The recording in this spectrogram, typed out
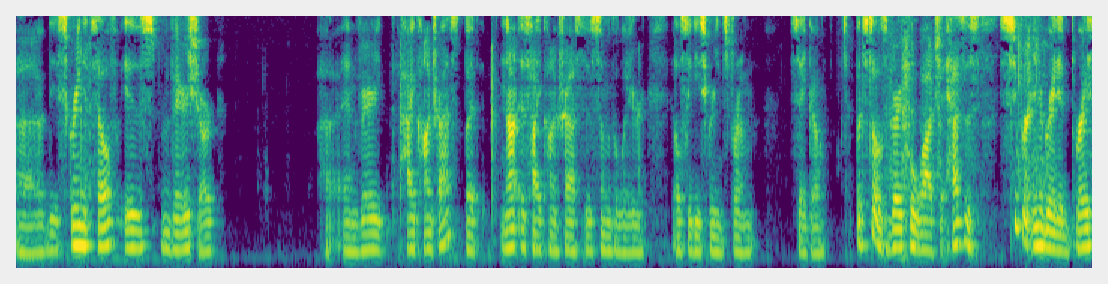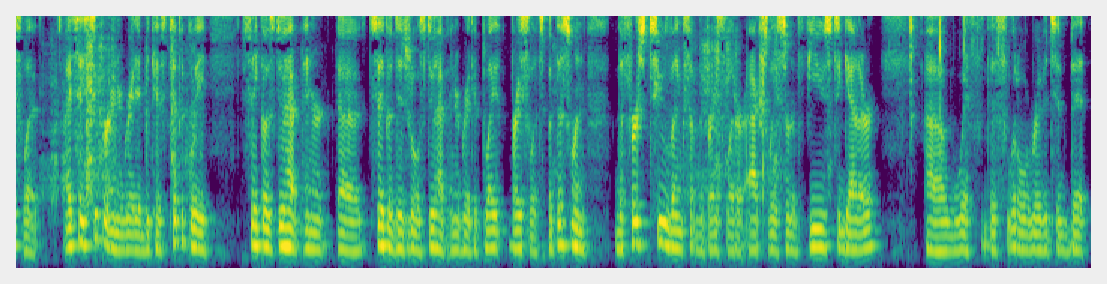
Uh, the screen itself is very sharp uh, and very high contrast, but not as high contrast as some of the later LCD screens from Seiko. But still, it's a very cool watch. It has this super integrated bracelet. I'd say super integrated because typically Seiko's do have inter, uh, Seiko Digitals do have integrated bracelets, but this one, the first two links of the bracelet are actually sort of fused together uh, with this little riveted bit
